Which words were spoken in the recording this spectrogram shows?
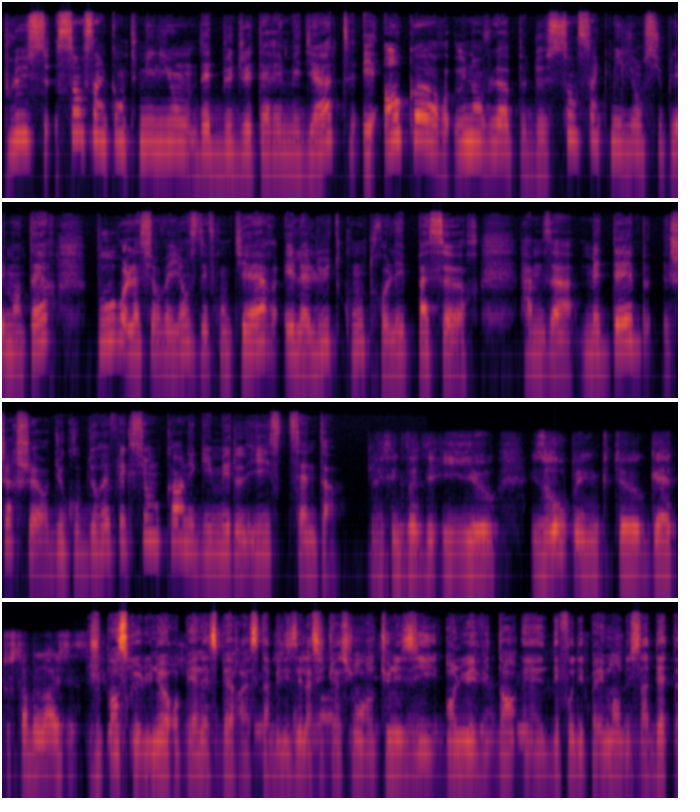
plus 150 millions d'aides budgétaires immédiates et encore une enveloppe de 105 millions supplémentaires pour la surveillance des frontières et la lutte contre les passeurs. Hamza Meddeb, chercheur du groupe de réflexion Carnegie Middle East Center. Je pense que l'Union européenne espère stabiliser la situation en Tunisie en lui évitant un défaut de paiement de sa dette.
